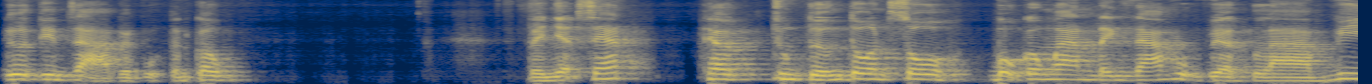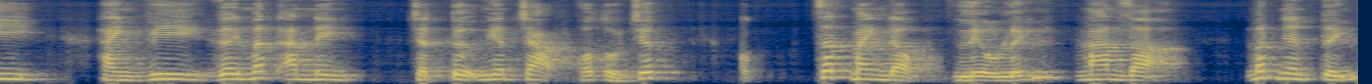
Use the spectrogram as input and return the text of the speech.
đưa tin giả về vụ tấn công. Về nhận xét, theo Trung tướng Tô Ân Sô, Bộ Công an đánh giá vụ việc là vi hành vi gây mất an ninh, trật tự nghiêm trọng có tổ chức, rất manh động, liều lĩnh, man dợ, mất nhân tính.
